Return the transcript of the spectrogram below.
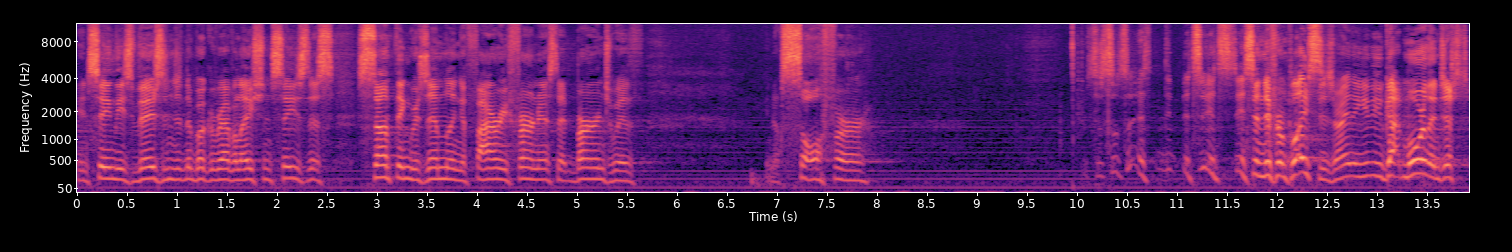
in seeing these visions in the book of Revelation, sees this something resembling a fiery furnace that burns with you know, sulfur it's, it's, it's, it's it's, it's in different places, right? You've got more than just,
